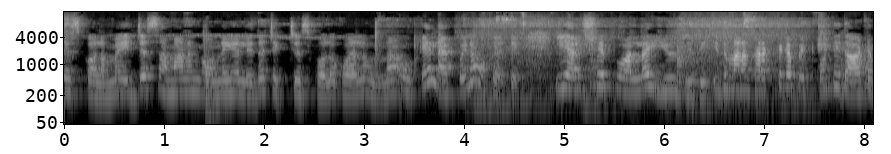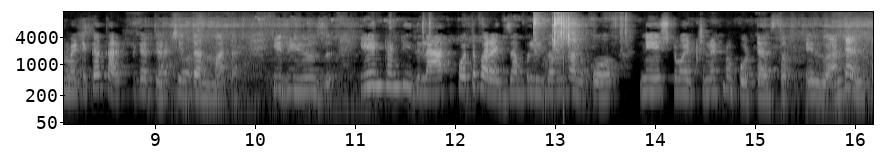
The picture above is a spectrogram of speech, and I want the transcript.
చేసుకోవాలమ్మా. ఎడ్జెస్ సమానంగా ఉన్నాయా లేదా చెక్ చేసుకోవాలి? ఒకవేళ ఉన్నా ఓకే లేకపోయినా ఓకే ఈ ఎల్ షేప్ వల్ల యూజ్ ఇది. ఇది మనం కరెక్ట్గా పెట్టుకుంటే ఇది ఆటోమేటిక్గా కరెక్ట్గా తెచ్చిద్ది అనమాట ఇది యూజ్ ఏంటంటే ఇది లేకపోతే ఫర్ ఎగ్జాంపుల్ ఇది అనుకో నీ ఇష్టం వచ్చినట్టు నువ్వు కొట్టేస్తావు. ఇది అంటే ఎంత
